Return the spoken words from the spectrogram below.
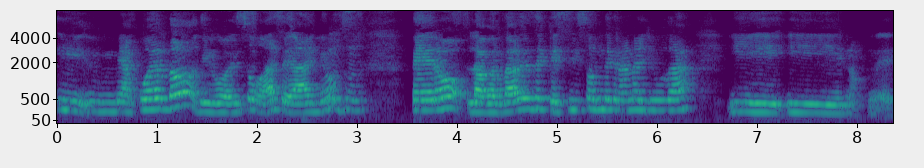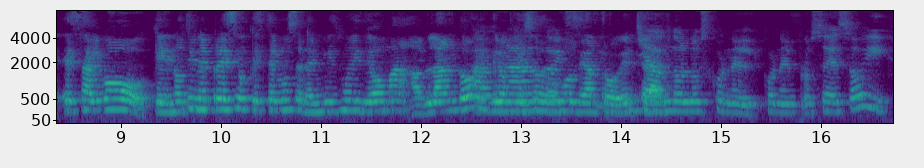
y me acuerdo, digo, eso hace años, pero la verdad es de que sí son de gran ayuda y, es algo que no tiene precio que estemos en el mismo idioma hablando, y creo que eso debemos de aprovechar. con el, con el proceso y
